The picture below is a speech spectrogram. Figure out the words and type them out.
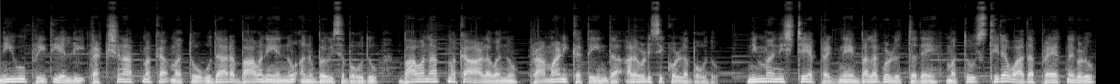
ನೀವು ಪ್ರೀತಿಯಲ್ಲಿ ರಕ್ಷಣಾತ್ಮಕ ಮತ್ತು ಉದಾರ ಭಾವನೆಯನ್ನು ಅನುಭವಿಸಬಹುದು. ಭಾವನಾತ್ಮಕ ಆಳವನ್ನು ಪ್ರಾಮಾಣಿಕತೆಯಿಂದ ಅಳವಡಿಸಿಕೊಳ್ಳಬಹುದು. ನಿಮ್ಮ ನಿಷ್ಠೆಯ ಪ್ರಜ್ಞೆ ಬಲಗೊಳ್ಳುತ್ತದೆ ಮತ್ತು ಸ್ಥಿರವಾದ ಪ್ರಯತ್ನಗಳು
